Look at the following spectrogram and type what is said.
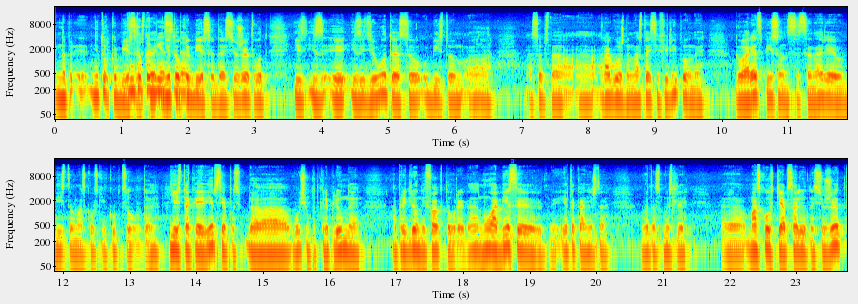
Э, не только бесы. Не только бесы, не только да. бесы, да. Сюжет вот из, из, э, из «Идиота» с убийством, а, собственно, а, Рогожным Настасьи Филипповны, говорят, списан со сценария убийства московских купцов. Да? Есть такая версия, в общем, подкрепленная определенной фактурой. Да? Ну, а бесы, это, конечно, в этом смысле э, московский абсолютно сюжет,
